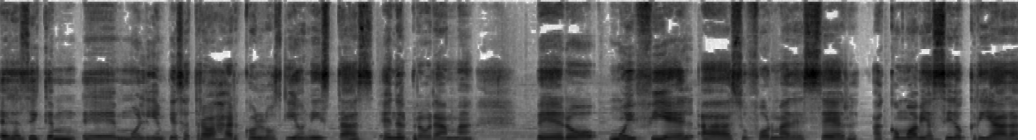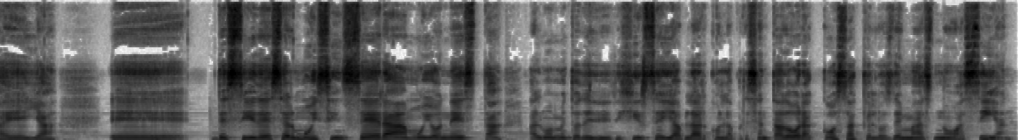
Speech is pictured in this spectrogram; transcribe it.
Es así que eh, Molly empieza a trabajar con los guionistas en el programa, pero muy fiel a su forma de ser, a cómo había sido criada ella. Eh, decide ser muy sincera, muy honesta al momento de dirigirse y hablar con la presentadora, cosa que los demás no hacían.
